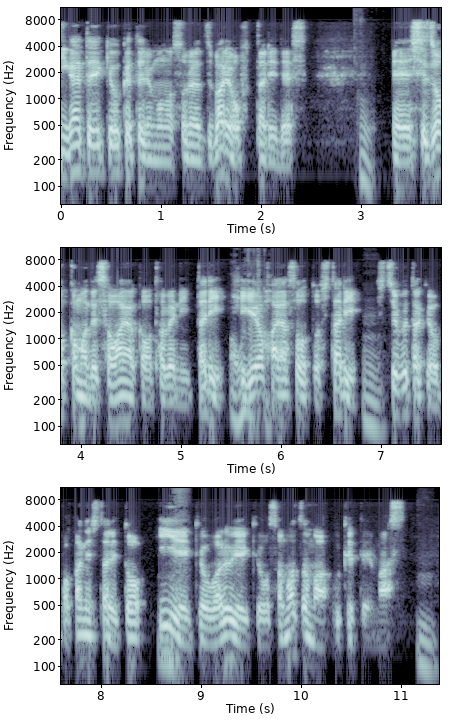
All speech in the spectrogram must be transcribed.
意外と影響を受けているもの、それはズバリお二人です。うんえー静岡まで爽やかを食べに行ったり、あ髭を生やそうとしたり、うん七分丈をバカにしたりと、いい影響、悪い影響を様々受けています。うん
